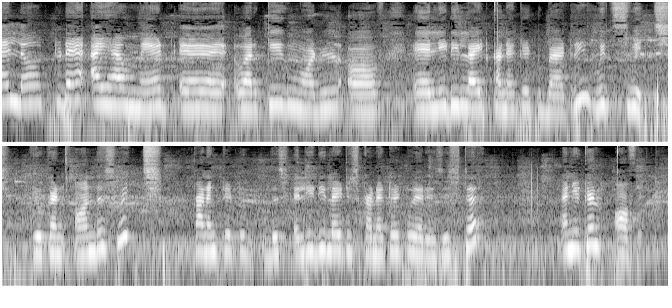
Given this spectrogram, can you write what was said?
Hello, today I have made a working model of LED light connected to battery with switch. You can on the switch connected to this LED light is connected to a resistor and you can off it.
